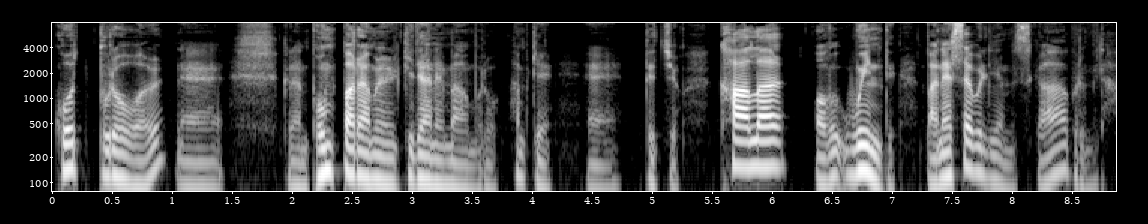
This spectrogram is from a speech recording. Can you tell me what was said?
곧 불어올, 네, 그런 봄바람을 기대하는 마음으로 함께, 예, 듣죠. Color of Wind, 바네사 윌리엄스가 부릅니다.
